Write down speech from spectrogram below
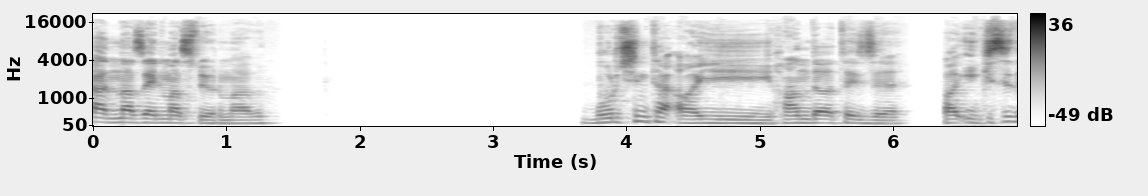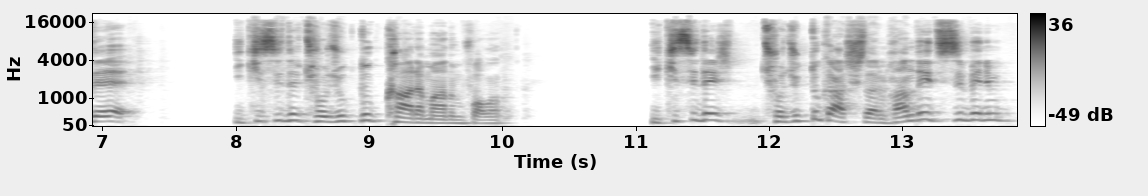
Ben Naz Elmas diyorum abi. Burçin Te ay Hande Atezi. Bak ikisi de ikisi de çocukluk kahramanım falan. İkisi de çocukluk aşklarım. Hande Atezi benim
